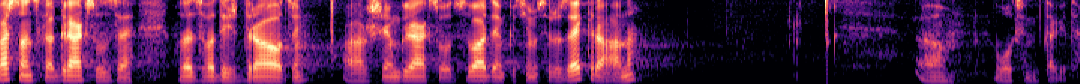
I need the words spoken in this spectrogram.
personiskā grēksūdzē, un tad es vadīšu draugu ar šiem grēksūdzes vārdiem, kas jums ir uz ekrāna. Lūksim tagad.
